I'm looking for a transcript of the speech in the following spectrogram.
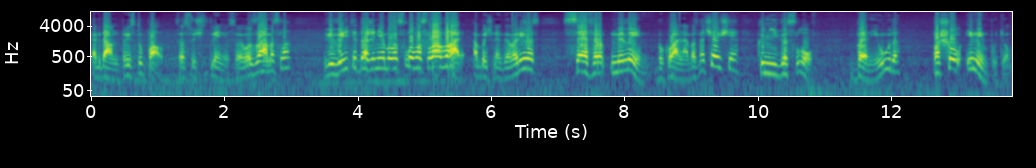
Когда он приступал к осуществлению своего замысла, в иврите даже не было слова «словарь», обычно говорилось «сефер милим», буквально обозначающее «книга слов». Бен Иуда – пошел иным путем.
